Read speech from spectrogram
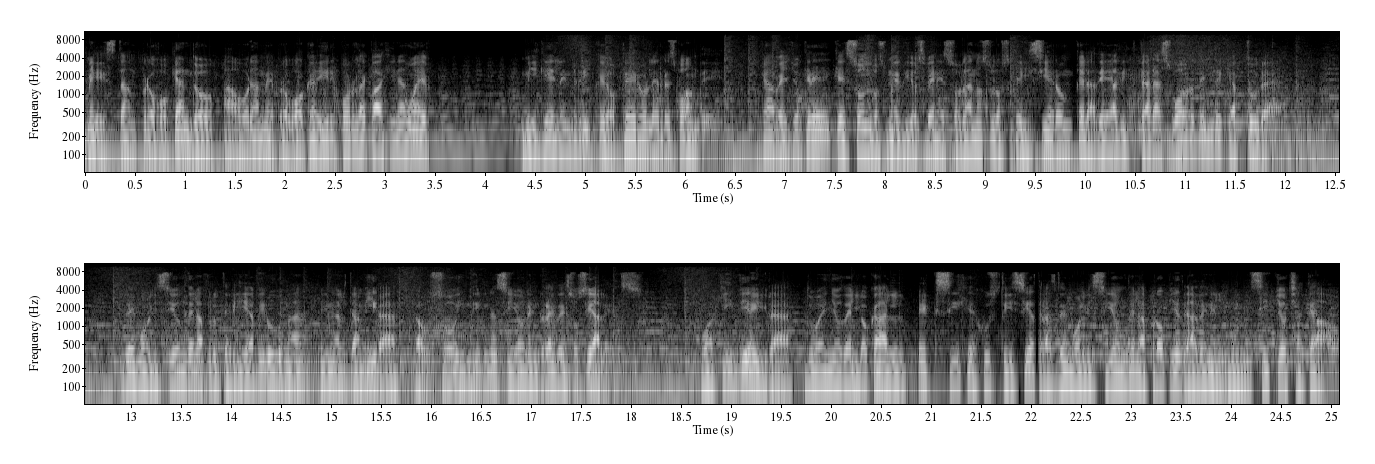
Me están provocando, ahora me provoca ir por la página web. Miguel Enrique Otero le responde. Cabello cree que son los medios venezolanos los que hicieron que la DEA dictara su orden de captura. Demolición de la frutería Viruma, en Altamira, causó indignación en redes sociales. Joaquín Vieira, dueño del local, exige justicia tras demolición de la propiedad en el municipio Chacao.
